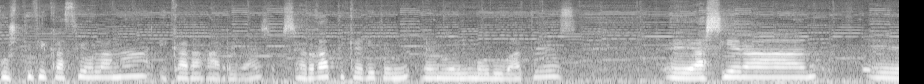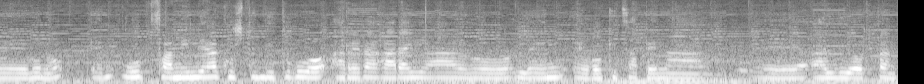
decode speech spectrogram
justifikazio lana ikaragarria, ez? Zergatik egiten genuen modu batez, e, hasieran e, bueno, guk familiak usten ditugu harrera garaia edo lehen egokitzapena e, aldi hortan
